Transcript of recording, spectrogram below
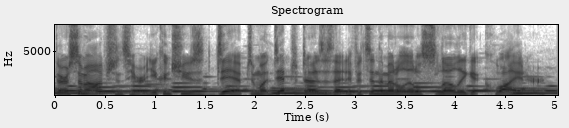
There are some options here. You can choose dipped, and what dipped does is that if it's in the middle, it'll slowly get quieter.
